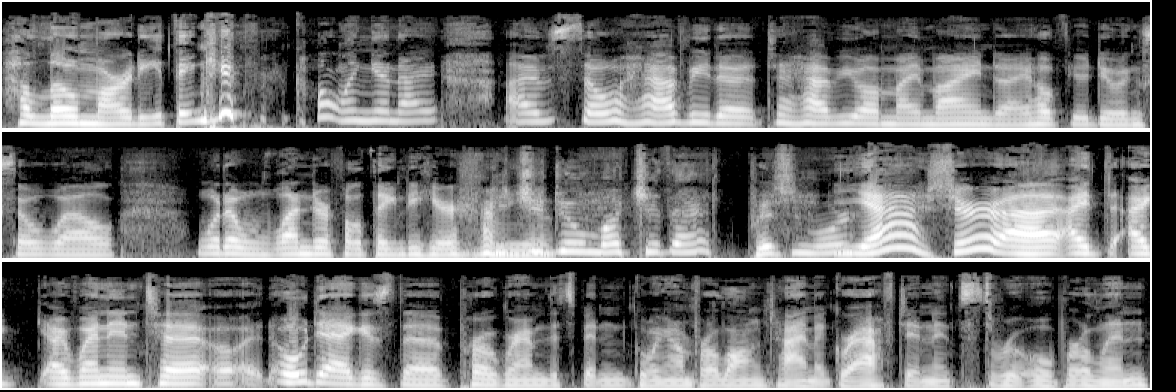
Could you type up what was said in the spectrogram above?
Hello, Marty. Thank you for calling in. I I'm so happy to to have you on my mind. And I hope you're doing so well. What a wonderful thing to hear from you. Did you do much of that prison work? Yeah, sure. Uh, I, I, I went into ODAG is the program that's been going on for a long time at Grafton. It's through Oberlin.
